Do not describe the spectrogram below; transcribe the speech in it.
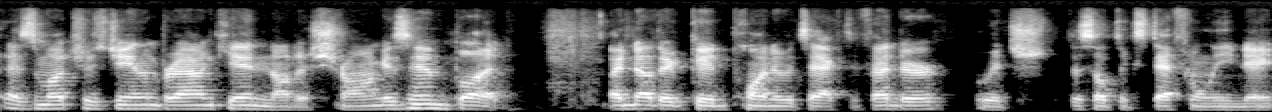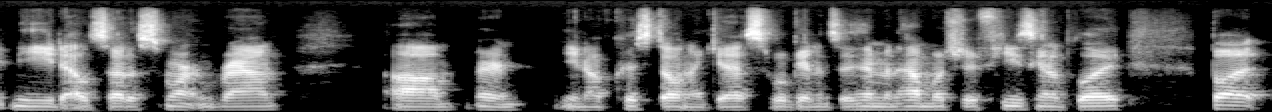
as much as Jalen Brown can, not as strong as him, but another good point of attack defender, which the Celtics definitely need outside of Smart and Brown um, or you know Kris Dunn. I guess we'll get into him and how much if he's going to play. But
